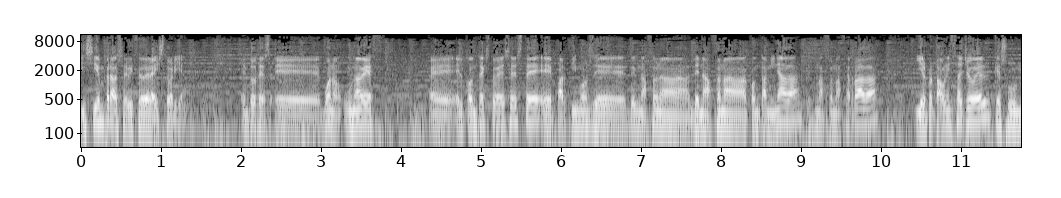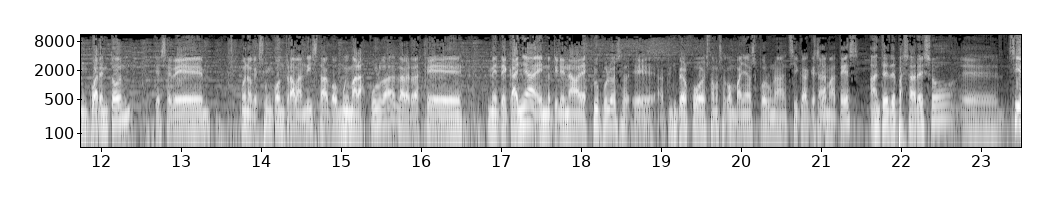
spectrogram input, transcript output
Y siempre al servicio de la historia. Entonces, eh, bueno, una vez eh, el contexto es este, eh, partimos de, de una zona de una zona contaminada, que es una zona cerrada, y el protagonista Joel, que es un cuarentón, que se ve, bueno, que es un contrabandista con muy malas pulgas, la verdad es que mete caña y no tiene nada de escrúpulos. eh, al principio del juego estamos acompañados por una chica que se sea, llama Tess. Antes de pasar eso, eh, Sí,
